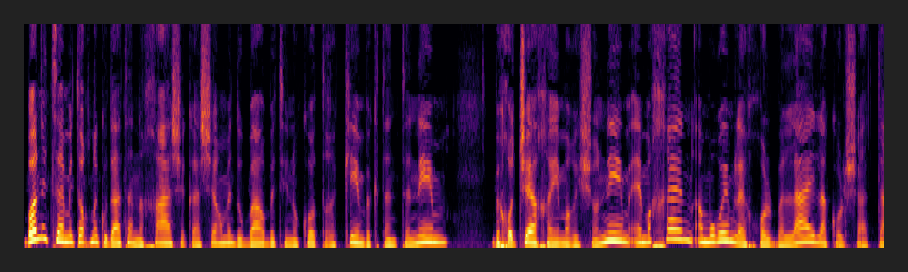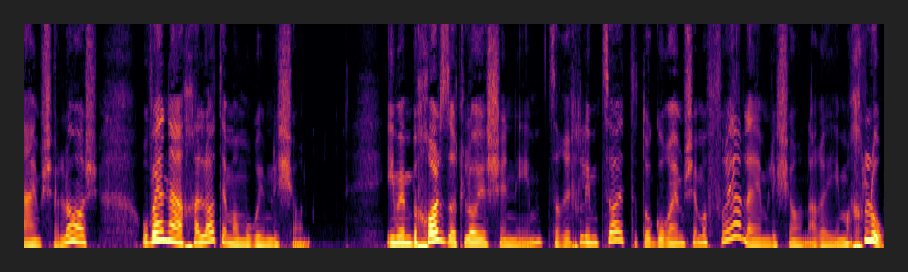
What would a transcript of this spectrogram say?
בואו נצא מתוך נקודת הנחה שכאשר מדובר בתינוקות רכים וקטנטנים, בחודשי החיים הראשונים, הם אכן אמורים לאכול בלילה כל שעתיים-שלוש, ובין האכלות הם אמורים לישון. אם הם בכל זאת לא ישנים, צריך למצוא את אותו גורם שמפריע להם לישון, הרי הם אכלו.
